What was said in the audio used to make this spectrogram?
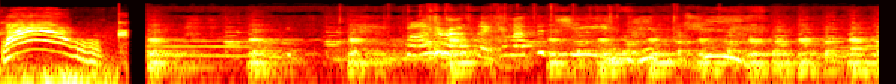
Wow! Ponderosa, give us the cheese. Eat cheese.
